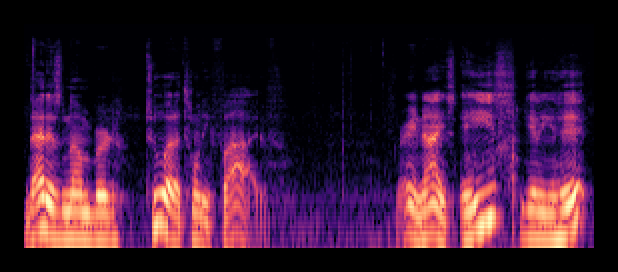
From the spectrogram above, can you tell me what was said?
That is numbered 2 out of 25. Very nice. A's getting a hit.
